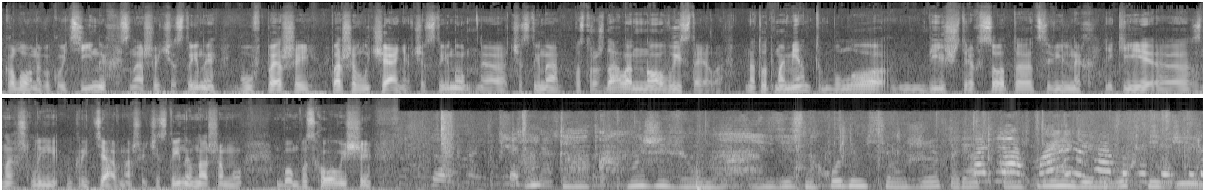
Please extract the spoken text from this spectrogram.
колон евакуаційних з нашої частини, був перший перше влучання в частину. Е, Частина постраждала, але вистояла. На той момент було більш 300 цивільних, які е, знайшли укриття в нашій частині, в нашому бомбосховищі. Вот так, мы живем. Здесь находимся уже порядка две недели, двух недель.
